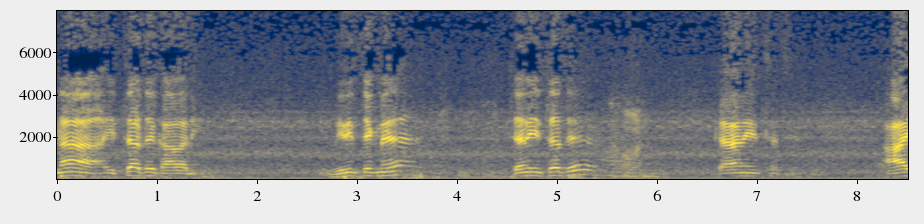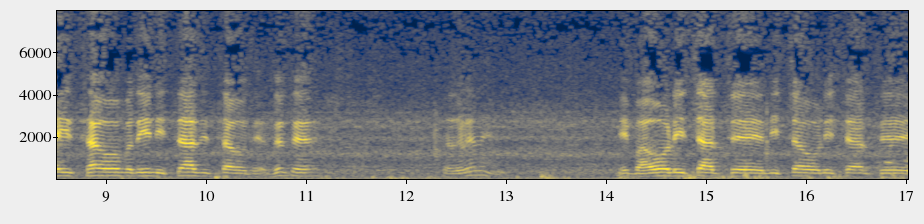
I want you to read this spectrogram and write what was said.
ના ઈચ્છા છે ખાવાની. નિરીક્ષક ને શેની ઈચ્છા છે? ક્યાંની ઈચ્છા છે. આ ઈચ્છાઓ બધી ડિસ્ચાર્જ ઈચ્છાઓ છે. શું છે? ને? એ ભાવો ડિસ્ચાર્જ છે, ડિસ્ચાઓ ડિસ્ચાર્જ છે.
